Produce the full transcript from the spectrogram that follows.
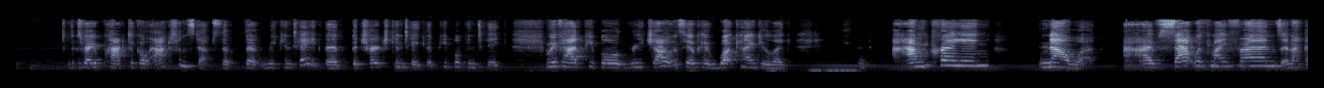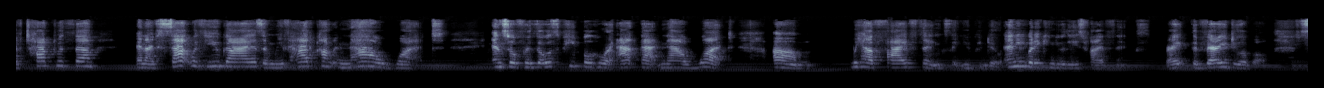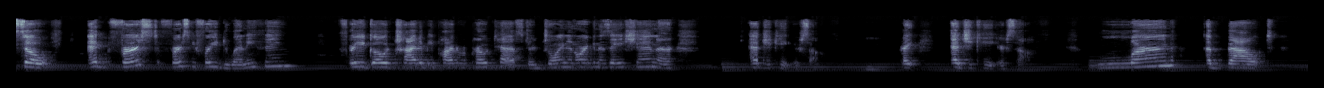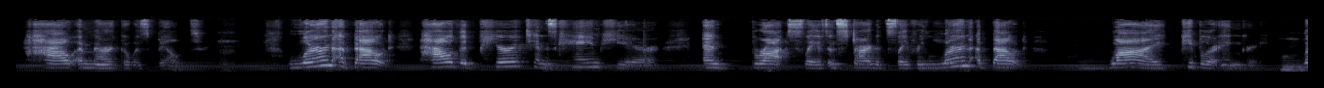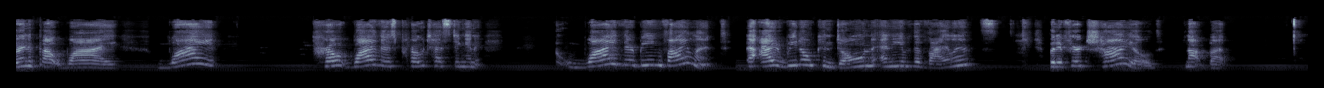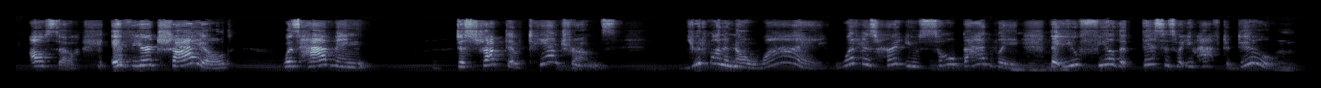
there's very practical action steps that, that we can take that the church can take that people can take. And we've had people reach out and say okay what can i do? Like i'm praying. Now what? I've sat with my friends and i've talked with them and i've sat with you guys and we've had con- now what? And so for those people who are at that now what um, we have five things that you can do. Anybody can do these five things right? They're very doable. So at first first before you do anything before you go try to be part of a protest or join an organization or educate yourself, right? Educate yourself. Learn about how America was built. Learn about how the Puritans came here and brought slaves and started slavery. Learn about why people are angry. Mm. Learn about why why pro why there's protesting and why they're being violent. I we don't condone any of the violence, but if your child, not but also, if your child was having destructive tantrums, you'd want to know why. What has hurt you so badly mm-hmm. that you feel that this is what you have to do? Mm-hmm.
